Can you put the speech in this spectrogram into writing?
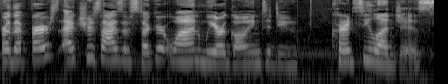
For the first exercise of circuit one, we are going to do curtsy lunges.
